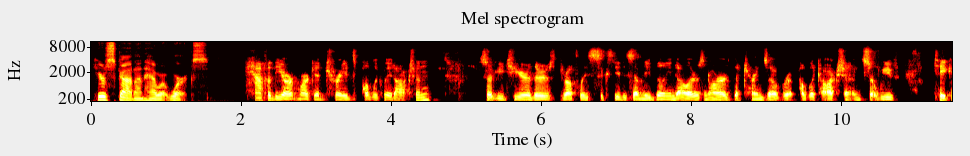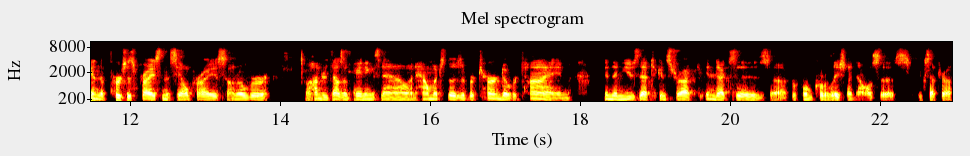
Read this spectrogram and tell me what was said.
Here's Scott on how it works. Half of the art market trades publicly at auction. So each year there's roughly 60 to 70 billion dollars in art that turns over at public auction. So we've taken the purchase price and the sale price on over 100,000 paintings now and how much those have returned over time and then use that to construct indexes, uh, perform correlation analysis, etc.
